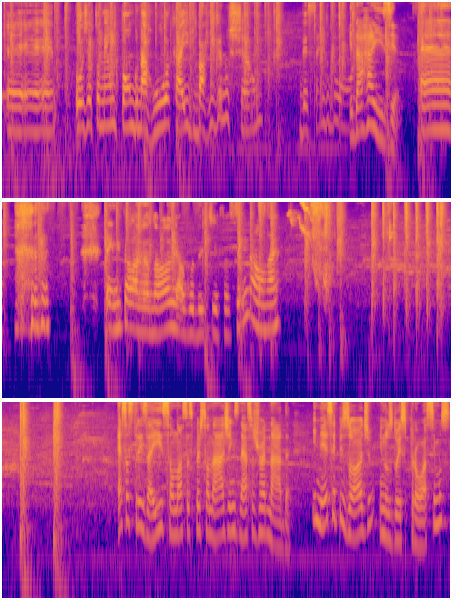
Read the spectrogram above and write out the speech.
É, hoje eu tomei um tombo na rua, caí de barriga no chão, descendo do ônibus. E da Raízia. É. Tem que falar meu nome, algo do tipo assim, não, né? Essas três aí são nossas personagens nessa jornada. E nesse episódio, e nos dois próximos,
